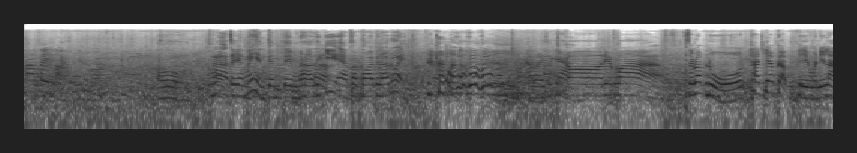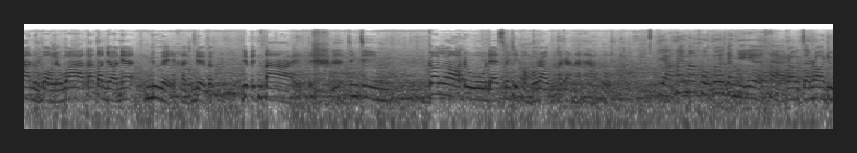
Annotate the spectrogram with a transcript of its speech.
ท่าเต้นล่ะ โอ้ก็ อาจจะยังไม่เห็นเต็มๆนะคะลิกกี้แอบสปอยไปแล้วด้วย อะไรสักอย่าง ก็เรียกว่าสำหรับหนูถ้าเทียบกับเพลงวานิลาหนูบอกเลยว่าตาตอนย้อนเนี่ยเหนื่อยค่ะเหนื่อยแบบเหนื่อยเป็นตาย จริงๆ ก็รอดูแดนสเปเชียลของพวกเราแล้วกันนะคะผมอยากให้มา cover กันเยอะ ๆ ค่ะ เราจะรอดู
